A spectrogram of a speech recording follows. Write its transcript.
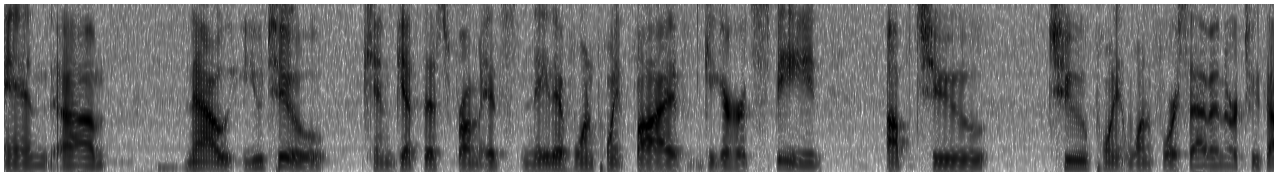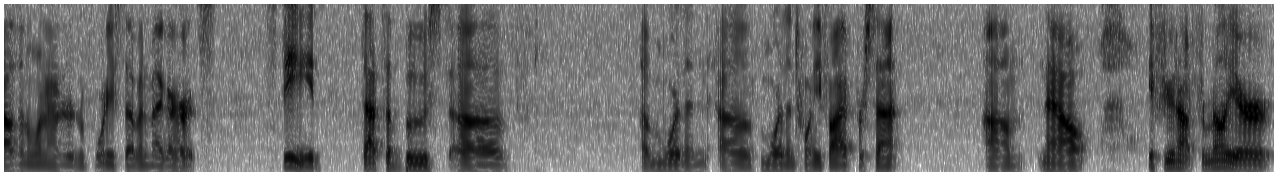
and um, now you too can get this from its native 1.5 gigahertz speed up to 2.147 or 2147 megahertz speed. That's a boost of of more than of more than 25%. Um, now, if you're not familiar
